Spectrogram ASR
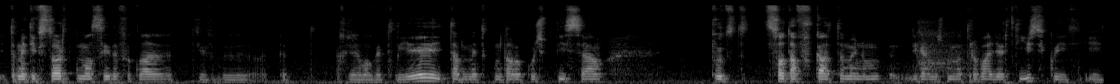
e, também tive sorte de mal sair da faculdade, tive a, a arranjar logo ateliê e também como estava com a expedição pude só estar focado também no, digamos, no meu trabalho artístico e, e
